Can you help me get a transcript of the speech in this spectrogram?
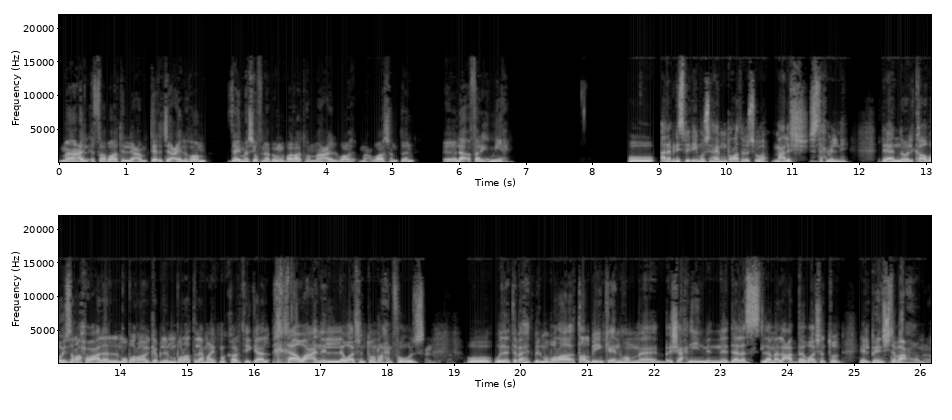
مع الإصابات اللي عم ترجع لهم زي ما شفنا بمباراتهم مع الوا... مع واشنطن آه لا فريق منيح. وأنا بالنسبة لي موسى هاي مباراة الأسبوع. معلش استحملني. لأنه الكاوبويز راحوا على المباراة. قبل المباراة طلع مايك مكارثي قال خاوى عن واشنطن راح نفوز. وإذا انتبهت بالمباراة طالبين كأنهم شاحنين من دالاس لملعب واشنطن. ال bench تبعهم.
